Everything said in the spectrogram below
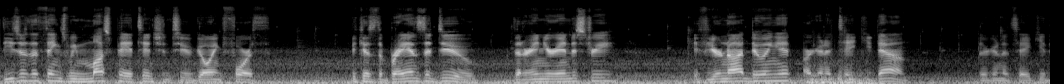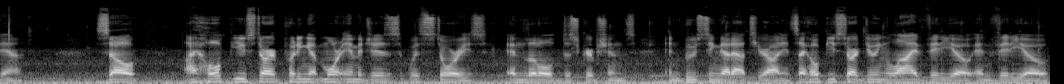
These are the things we must pay attention to going forth because the brands that do, that are in your industry, if you're not doing it, are going to take you down. They're going to take you down. So, I hope you start putting up more images with stories and little descriptions and boosting that out to your audience. I hope you start doing live video and video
